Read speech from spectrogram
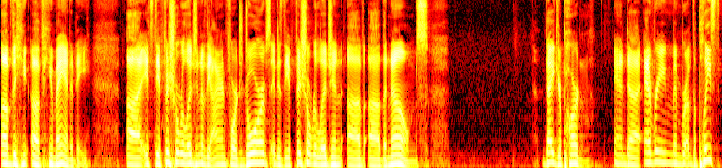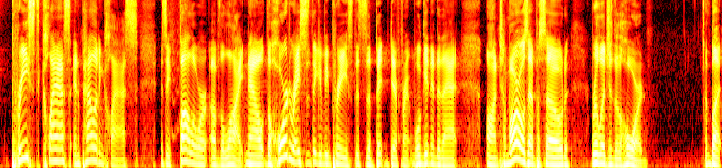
of the of humanity. Uh, it's the official religion of the Ironforge dwarves. It is the official religion of uh, the gnomes. Beg your pardon. And uh, every member of the police priest class and paladin class is a follower of the light. Now, the horde races that can be priests, this is a bit different. We'll get into that on tomorrow's episode, Religion of the Horde. But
